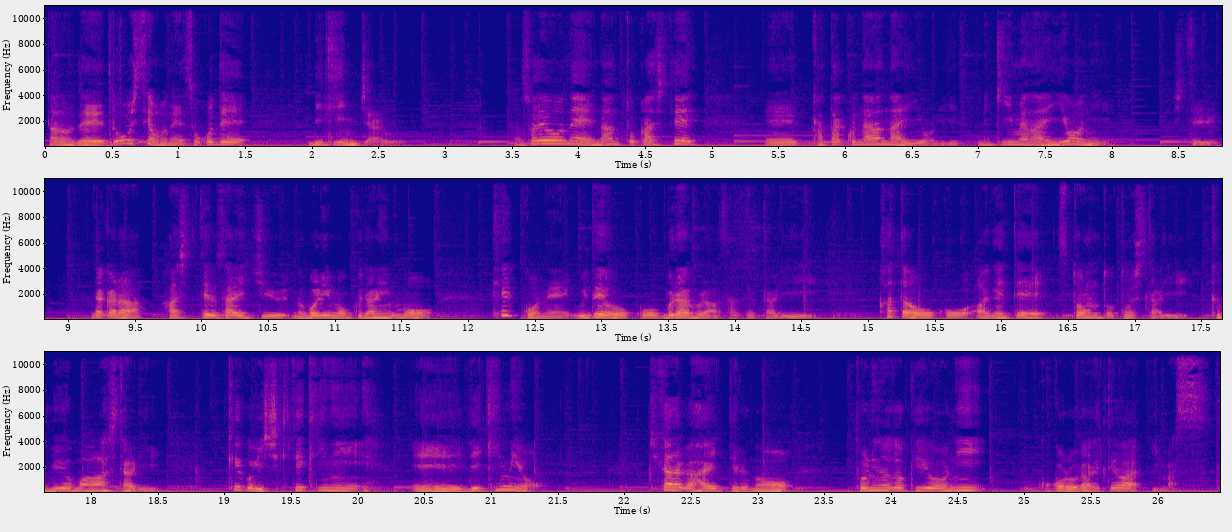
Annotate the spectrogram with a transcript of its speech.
なのでどうしてもねそこで力んじゃう。それをねなんとかしてえー硬くならないように力まないようにしてる。だから走ってる最中上りも下りも結構ね腕をこうブラブラさせたり肩をこう上げてストンと落としたり首を回したり結構意識的に、えー、力みを力が入ってるのを取り除くように心がけてはいます。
